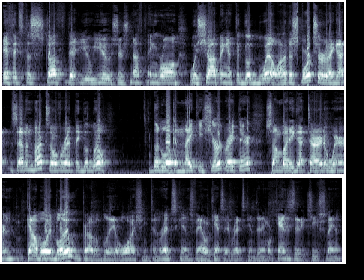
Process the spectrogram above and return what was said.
If it's the stuff that you use, there's nothing wrong with shopping at the Goodwill. Uh, the sports shirt I got, seven bucks over at the Goodwill good looking Nike shirt right there. Somebody got tired of wearing cowboy blue, probably a Washington Redskins fan. We can't say Redskins anymore. Kansas City Chiefs fan,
